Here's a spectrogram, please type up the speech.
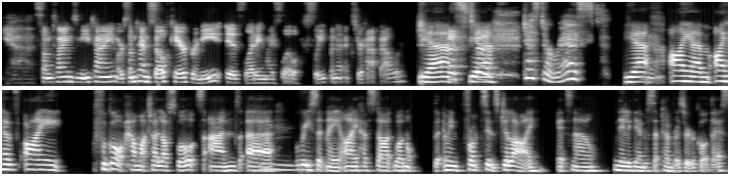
yeah sometimes me time or sometimes self-care for me is letting myself sleep an extra half hour yeah just yeah to, just to rest yeah, yeah. i am um, i have i forgot how much i love sports and uh mm. recently i have started well not I mean, from since July, it's now nearly the end of September as we record this.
